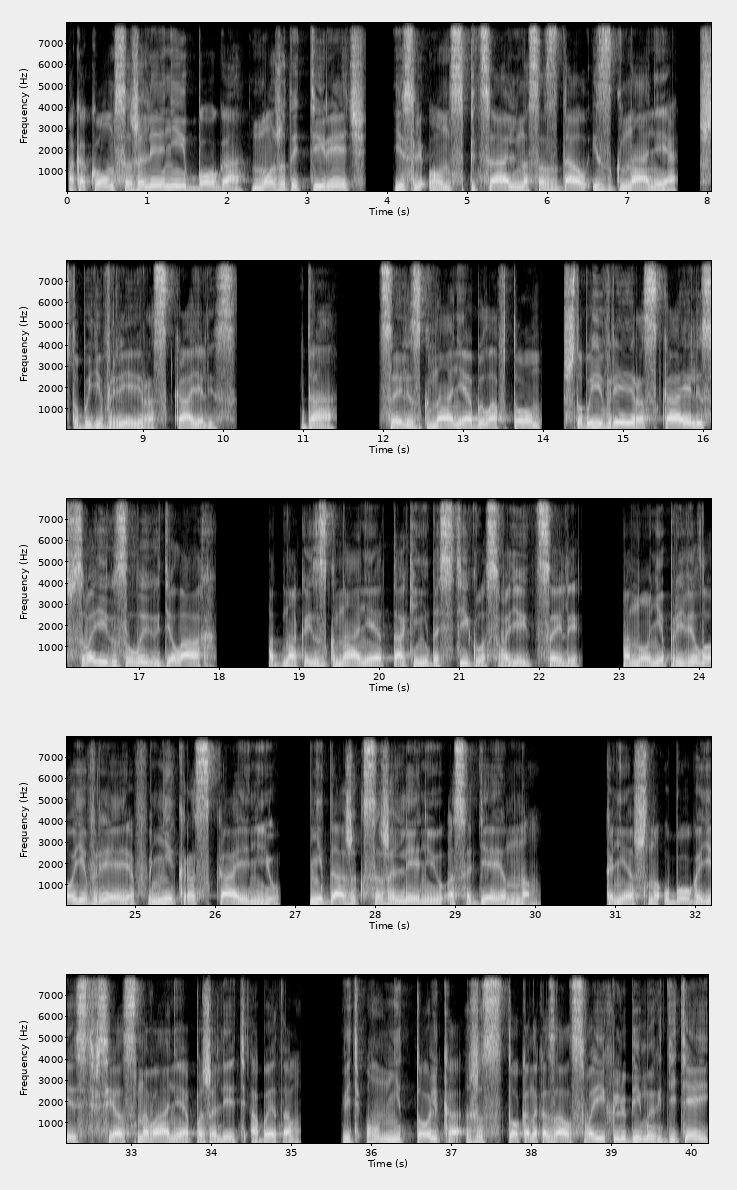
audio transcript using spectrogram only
О каком сожалении Бога может идти речь, если Он специально создал изгнание, чтобы евреи раскаялись? Да, цель изгнания была в том, чтобы евреи раскаялись в своих злых делах. Однако изгнание так и не достигло своей цели. Оно не привело евреев ни к раскаянию, ни даже к сожалению о содеянном. Конечно, у Бога есть все основания пожалеть об этом, ведь Он не только жестоко наказал своих любимых детей,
